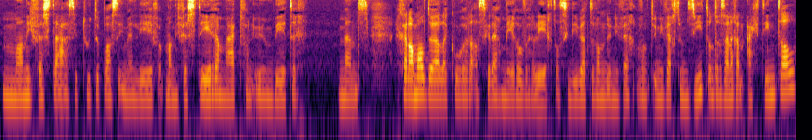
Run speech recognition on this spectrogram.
manifestatie toe te passen in mijn leven. Manifesteren maakt van u een beter mens. Het gaat allemaal duidelijk worden als je daar meer over leert. Als je die wetten van, van het universum ziet, want er zijn er een achttiental.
